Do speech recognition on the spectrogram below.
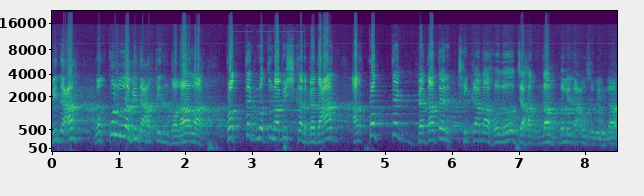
বিদআ ওয়াকুল্লা বিদআতিন দলালা। প্রত্যেক নতুন আবিষ্কার বেদাত, আর প্রত্যেক বেদাতের ঠিকানা হলো জাহান্নাম। বলি, নাউজুবিল্লাহ।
